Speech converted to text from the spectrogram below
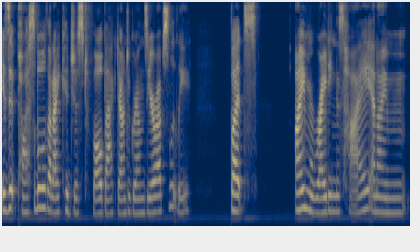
is it possible that I could just fall back down to ground zero? Absolutely. But I'm riding this high and I'm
